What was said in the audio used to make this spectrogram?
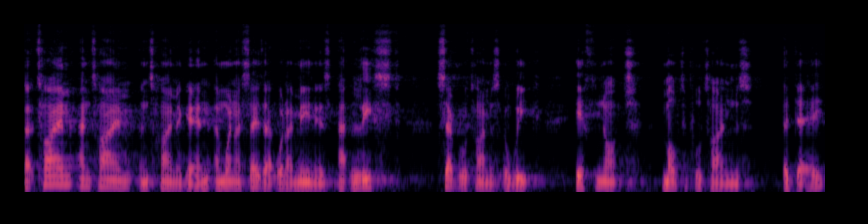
Uh, time and time and time again, and when I say that, what I mean is at least several times a week, if not multiple times a day,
